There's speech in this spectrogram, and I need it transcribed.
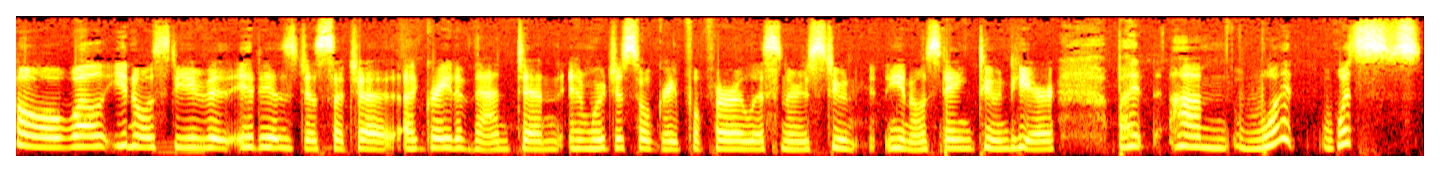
oh well, you know, Steve, it, it is just such a, a great event, and, and we're just so grateful for our listeners to you know staying tuned here. But um, what what's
